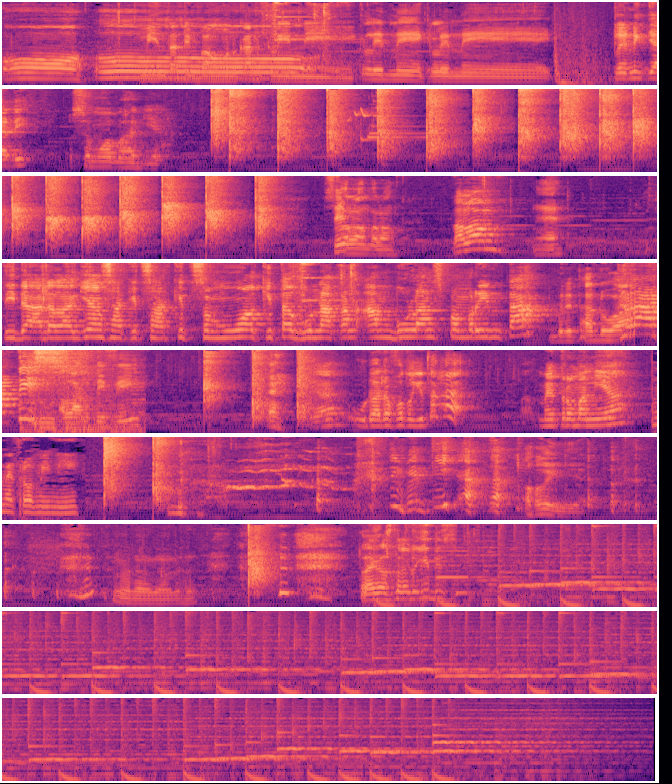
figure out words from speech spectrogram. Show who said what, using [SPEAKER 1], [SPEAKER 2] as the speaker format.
[SPEAKER 1] Oh,
[SPEAKER 2] Oh.
[SPEAKER 1] minta dibangunkan klinik.
[SPEAKER 2] Klinik, klinik.
[SPEAKER 1] Klinik jadi semua bahagia. Sip.
[SPEAKER 2] Tolong, tolong.
[SPEAKER 1] Tolong,
[SPEAKER 2] Ya.
[SPEAKER 1] tidak ada lagi yang sakit-sakit. Semua kita gunakan ambulans pemerintah
[SPEAKER 2] Berita dua.
[SPEAKER 1] gratis.
[SPEAKER 2] Alang TV. Eh,
[SPEAKER 1] Ya,
[SPEAKER 2] udah ada foto kita nggak?
[SPEAKER 1] Metromania
[SPEAKER 3] Metro Mini.
[SPEAKER 1] di media.
[SPEAKER 2] Oh iya. Udah, udah, udah. Triangle strategi di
